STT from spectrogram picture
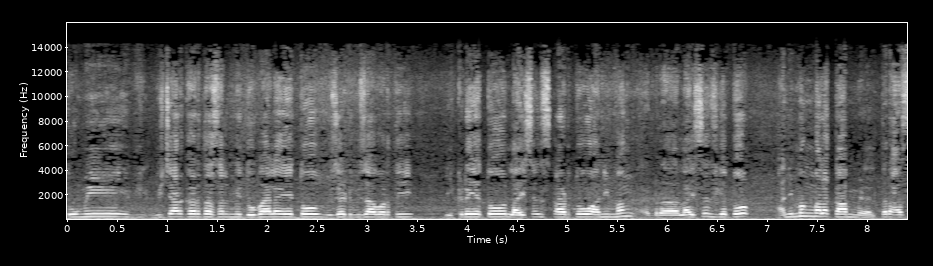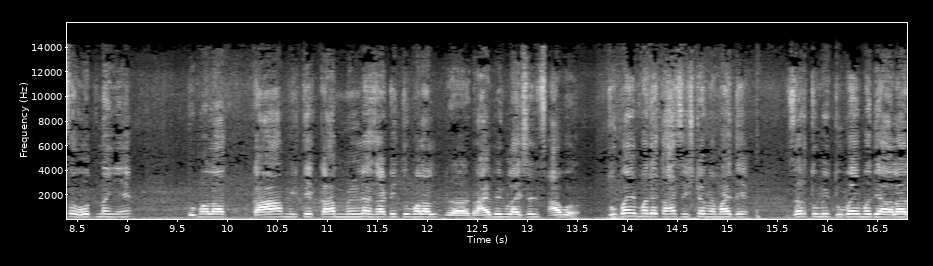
तुम्ही वि- विचार करत असाल मी दुबईला येतो विजिट विजावरती इकडे येतो लायसन्स काढतो आणि मग लायसन्स घेतो आणि मग मला काम मिळेल. तर असं होत नाही आहे तुम्हाला काम इथे काम मिळण्यासाठी तुम्हाला ड्रायव्हिंग लायसन्स हवं. दुबईमध्ये काय सिस्टम आहे माहिती आहे जर तुम्ही दुबईमध्ये आलात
